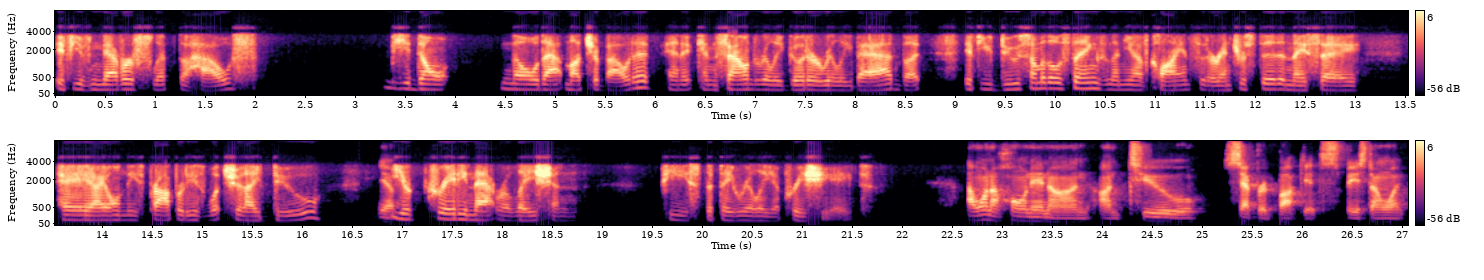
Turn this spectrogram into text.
If you've never flipped a house, you don't know that much about it and it can sound really good or really bad, but if you do some of those things and then you have clients that are interested and they say, "Hey, I own these properties, what should I do?" Yep. You're creating that relation piece that they really appreciate. I want to hone in on on two separate buckets based on what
